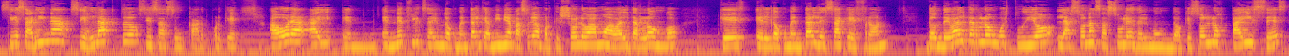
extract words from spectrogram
si es harina, si es lácteo, si es azúcar. Porque ahora hay en, Netflix hay un documental que a mí me apasiona porque yo lo amo a Walter Longo, que es el documental de Zac Efron, donde Walter Longo estudió las zonas azules del mundo, que son los países,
